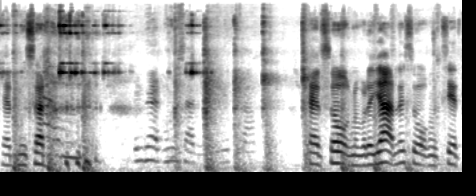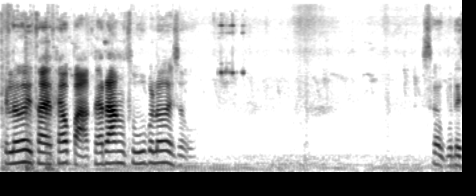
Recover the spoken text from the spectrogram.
แพทย์มือสั่น เป็นแผดมือสั่นเลยครับแพทย์โศกนะบริญาตได้โศกน่ะเช็ดไปเลยแถวแถวปากแถวรังทูไปเลยโศกโศกบริ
